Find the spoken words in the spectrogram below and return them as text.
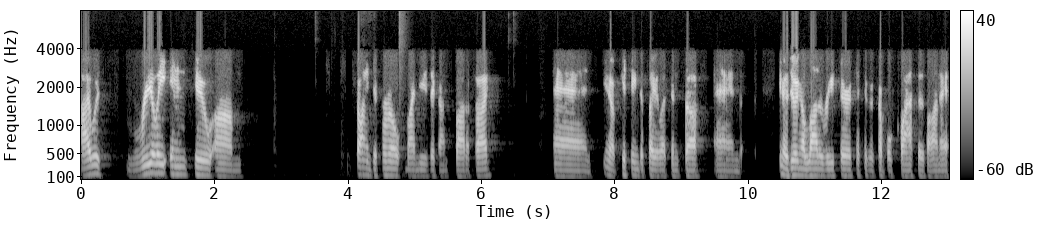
I was really into um, trying to promote my music on Spotify, and you know, pitching the playlist and stuff, and you know, doing a lot of research. I took a couple classes on it,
